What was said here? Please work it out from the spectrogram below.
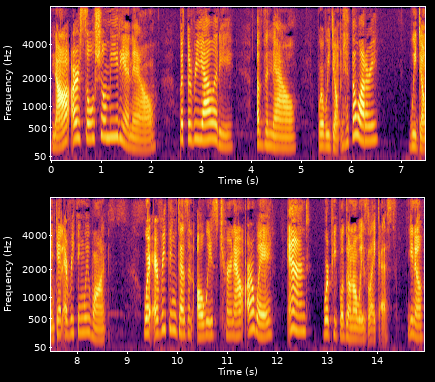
not our social media now, but the reality of the now where we don't hit the lottery, we don't get everything we want, where everything doesn't always turn out our way, and where people don't always like us. You know,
